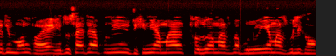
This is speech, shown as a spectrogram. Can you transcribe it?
যদি মন কৰে এইটো চাইডে আপুনি যিখিনি আমাৰ থলুৱা মাছ বা বনৰীয়া মাছ বুলি কওঁ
